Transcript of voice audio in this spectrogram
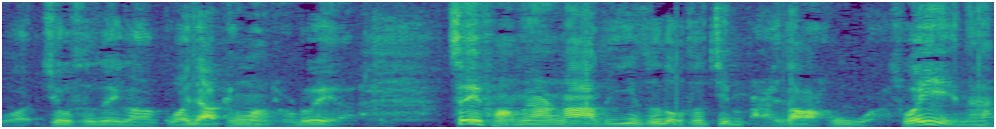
我就是这个国家乒乓球队啊。这方面那一直都是金牌大户啊，所以呢，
